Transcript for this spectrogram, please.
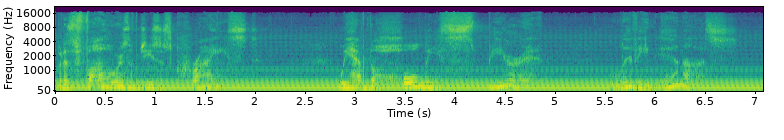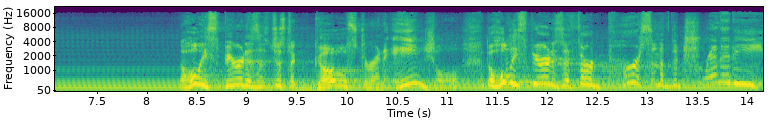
But as followers of Jesus Christ, we have the Holy Spirit living in us. The Holy Spirit isn't just a ghost or an angel. The Holy Spirit is the third person of the Trinity.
